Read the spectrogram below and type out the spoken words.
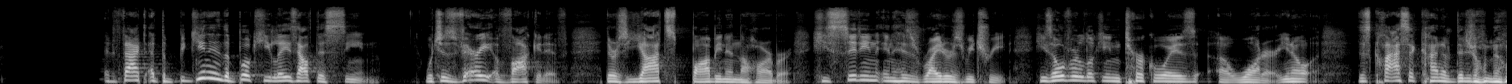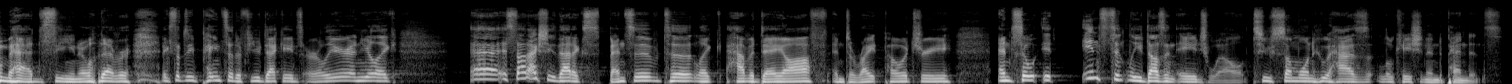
In fact, at the beginning of the book, he lays out this scene, which is very evocative. There's yachts bobbing in the harbor. He's sitting in his writer's retreat. He's overlooking turquoise uh, water. You know, this classic kind of digital nomad scene or whatever, except he paints it a few decades earlier. And you're like, eh, it's not actually that expensive to like have a day off and to write poetry. And so it instantly doesn't age well to someone who has location independence.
